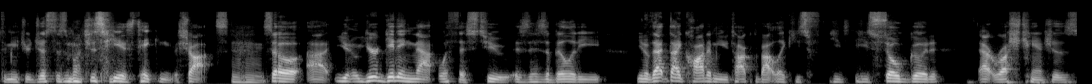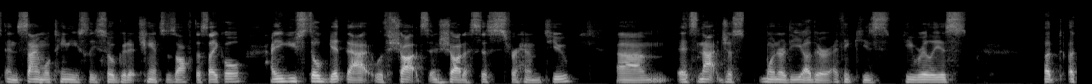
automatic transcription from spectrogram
Dimitri, just as much as he is taking the shots. Mm-hmm. So, uh, you know, you're getting that with this too, is his ability, you know, that dichotomy you talked about, like he's, he's, he's so good at rush chances and simultaneously so good at chances off the cycle. I think you still get that with shots and shot assists for him too. Um, it's not just one or the other. I think he's, he really is a, a,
